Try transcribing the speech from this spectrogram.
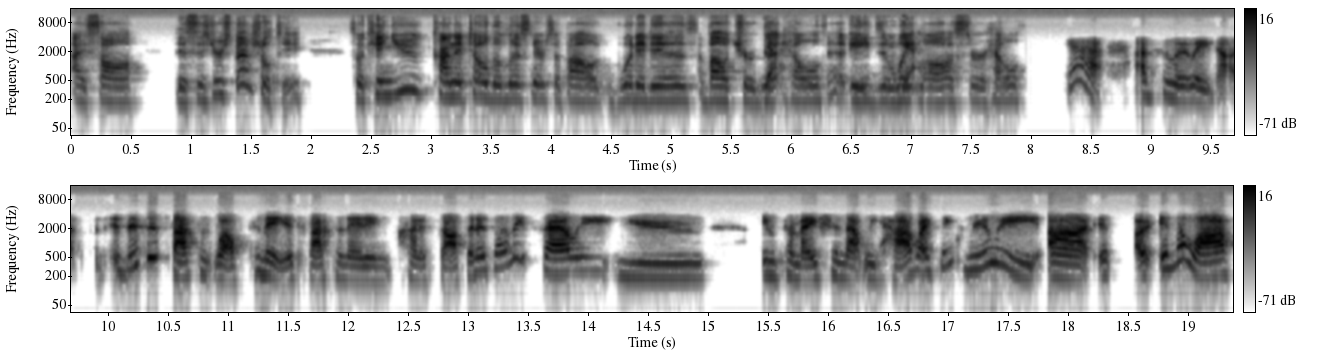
I saw this is your specialty. So can you kind of tell the listeners about what it is about your gut yeah. health that aids in weight yeah. loss or health? Yeah, absolutely. Now, this is fascinating. Well, to me, it's fascinating kind of stuff, and it's only fairly new information that we have. I think really uh, it, uh, in the last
